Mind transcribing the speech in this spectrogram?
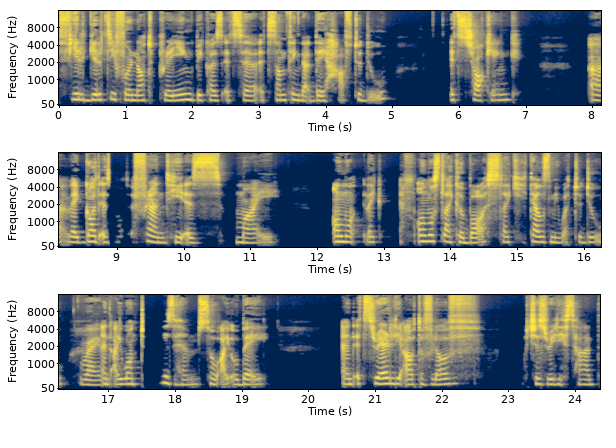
feel guilty for not praying because it's a, it's something that they have to do it's shocking. Uh, like God is not a friend; He is my almost like almost like a boss. Like He tells me what to do, right? And I want to please Him, so I obey. And it's rarely out of love, which is really sad,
